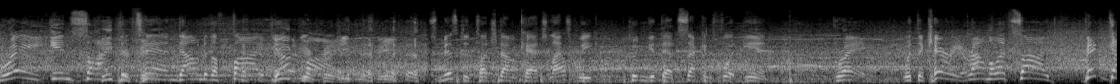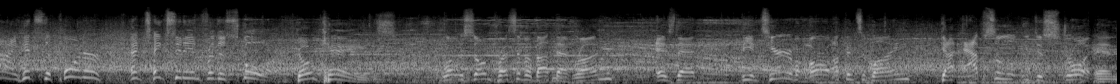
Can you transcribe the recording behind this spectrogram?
Gray inside Keep the 10 down to the 5-yard line. missed a touchdown catch last week. Couldn't get that second foot in. Gray with the carry around the left side. Big guy hits the corner and takes it in for the score. Go Canes. What was so impressive about that run is that the interior of our offensive line got absolutely destroyed. And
